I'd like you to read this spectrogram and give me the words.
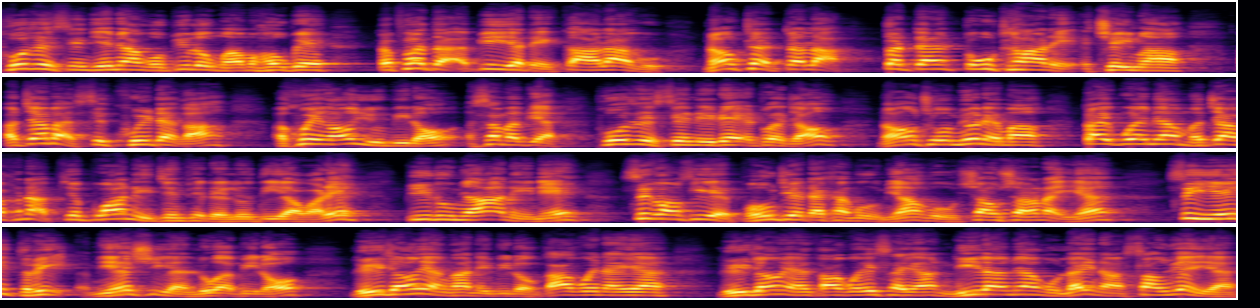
ထိုးစစ်ဆင်ခြင်းများကိုပြုလုပ်မှာမဟုတ်ပဲတစ်ဖက်သက်အပြည့်ရတဲ့ကာလကိုနောက်ထပ်တက်လတက်တန်းတိုးထားတဲ့အချိန်မှာအကြမ်းဖက်စစ်ခွေးတပ်ကအခွင့်ကောင်းယူပြီးတော့အဆက်မပြတ်ထိုးစစ်ဆင်နေတဲ့အတွက်ကြောင့်နောင်ချုံမြို့နယ်မှာတိုက်ပွဲများမကြာခဏဖြစ်ပွားနေခြင်းဖြစ်တယ်လို့သိရပါတယ်။ပြည်သူများအနေနဲ့စစ်ကောင်စီရဲ့ဘုံကျဲတိုက်ခတ်မှုများကိုရှောင်ရှားနိုင်ရန် စီရေးသတိအမြဲရှိရန်လိုအပ်ပြီးတော့လေကြောင်းရန်ကနေပြီးတော့ကာကွယ်နိုင်ရန်လေကြောင်းရန်ကာကွယ်ဆိုင်ရာနီလာများကိုလိုက်နာဆောင်ရွက်ရန်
